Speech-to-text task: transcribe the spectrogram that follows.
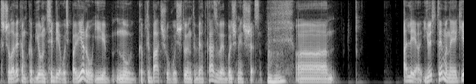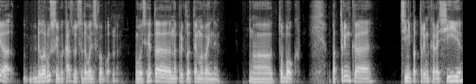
з чалавекам каб ён цябе вось поверыў і ну каб ты бачыў вось что ён табе адказвае больш-менш чесна uh -huh. але ёсць тэмы на якія беларусы выказваюцца даволі свабодна. Вось гэта напрыклад тэма войны то бок падтрымка ці не падтрымка Росіі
